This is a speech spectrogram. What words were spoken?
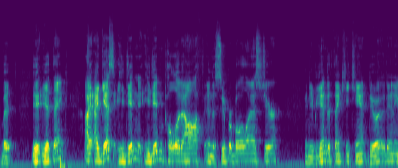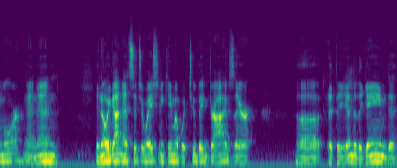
but you, you think I, I guess he didn't he didn't pull it off in the Super Bowl last year, and you begin to think he can't do it anymore. And then, you know, he got in that situation. He came up with two big drives there uh, at the end of the game to,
